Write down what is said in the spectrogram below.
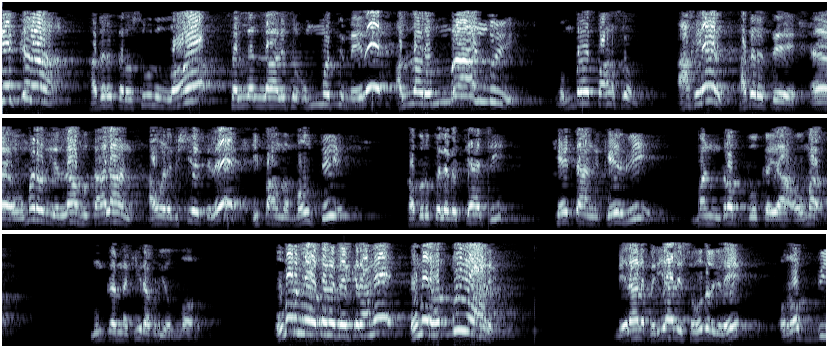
இயக்குறான். அதற்கு ரசூலுல்லா சல்லல்லா அலிஸ் உம்மத்து மேலே அல்லாஹ் ரொம்ப அன்பு ரொம்ப பாசம். ஆகையால் அதற்கு உமர் எல்லாஹு தாலான் அவங்களோட விஷயத்துல இப்ப அவங்க மௌத்து கபருக்குள்ள வச்சாச்சு. கேட்டாங்க கேள்வி மன் ரப்பு கயா உமர்? முன்கர் நக்கீர் அப்படி எல்லாரும் உமர் அல்லாஹ் கேட்கிறாங்க உமர் ரப்பு யாரு? மேலான பெரியாளி சகோதரர்களே ரப்பி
